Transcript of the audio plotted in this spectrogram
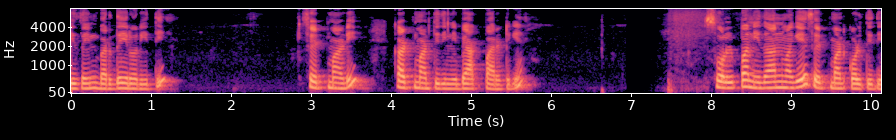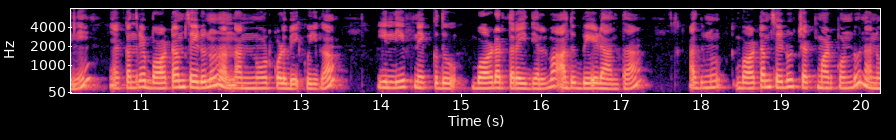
ಡಿಸೈನ್ ಬರದೇ ಇರೋ ರೀತಿ ಸೆಟ್ ಮಾಡಿ ಕಟ್ ಮಾಡ್ತಿದ್ದೀನಿ ಬ್ಯಾಕ್ ಪಾರ್ಟ್ಗೆ. ಸ್ವಲ್ಪ ನಿಧಾನವಾಗೇ ಸೆಟ್ ಮಾಡ್ಕೊಳ್ತಿದ್ದೀನಿ. ಯಾಕಂದರೆ ಬಾಟಮ್ ಸೈಡೂ ನಾನು ನೋಡ್ಕೊಳ್ಬೇಕು ಈಗ. ಈ ಲೀಫ್ ನೆಕ್ದು ಬಾರ್ಡರ್ ಥರ ಇದೆಯಲ್ವ, ಅದು ಬೇಡ ಅಂತ. ಅದನ್ನು ಬಾಟಮ್ ಸೈಡು ಚೆಕ್ ಮಾಡಿಕೊಂಡು ನಾನು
